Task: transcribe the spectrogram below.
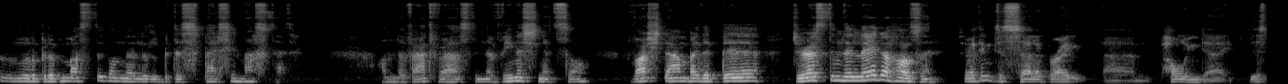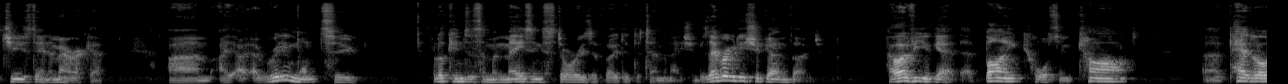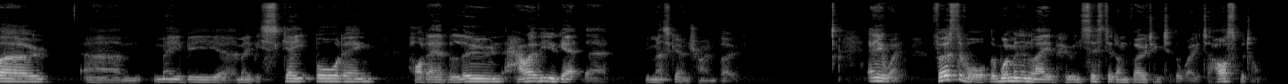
A little bit of mustard on there, a little bit of spicy mustard on the bratwurst and the Wiener Schnitzel, washed down by the beer, dressed in the lederhosen. So I think to celebrate um, polling day this Tuesday in America, um, I, I really want to look into some amazing stories of voter determination because everybody should go and vote however you get there bike, horse and cart, uh, pedalo, um, maybe, uh, maybe skateboarding, hot air balloon, however you get there, you must go and try and vote. Anyway, first of all, the woman in Labour who insisted on voting to the way to hospital.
